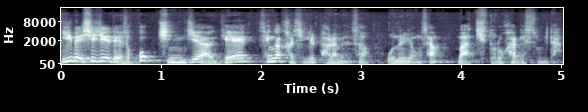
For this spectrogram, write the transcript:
이 메시지에 대해서 꼭 진지하게 생각하시길 바라면서 오늘 영상 마치도록 하겠습니다.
